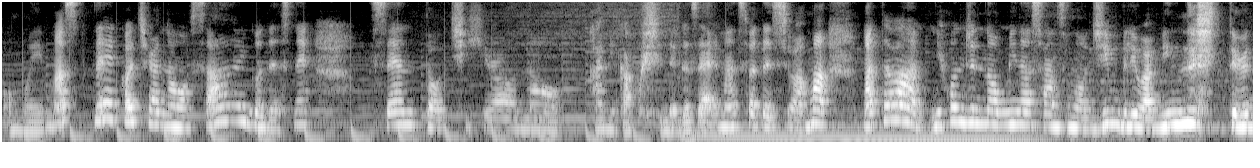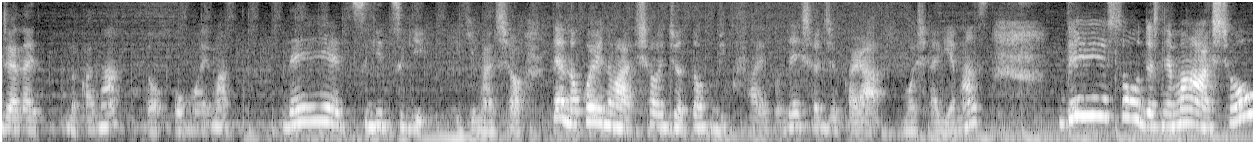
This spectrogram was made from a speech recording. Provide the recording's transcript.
思います。で、こちらの最後ですね、千と千尋の神隠しでございます。私は、まあ、または日本人の皆さん、そのジンブリはみんな知ってるんじゃないのかなと思います。で、次々行きましょう。で、残りのは少女とビッグファイブで少女から申し上げます。で、そうですね。まあ、少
